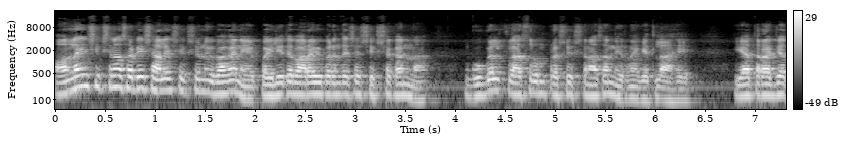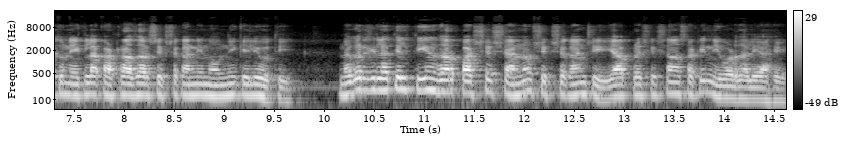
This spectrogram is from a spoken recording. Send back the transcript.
ऑनलाईन शिक्षणासाठी शालेय शिक्षण विभागाने पहिली ते बारावीपर्यंतच्या शिक्षकांना गुगल क्लासरूम प्रशिक्षणाचा निर्णय घेतला आहे. यात राज्यातून एक लाख अठरा हजार शिक्षकांनी नोंदणी केली होती. नगर जिल्ह्यातील तीन हजार पाचशे शहाण्णव शिक्षकांची या प्रशिक्षणासाठी निवड झाली आहे.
